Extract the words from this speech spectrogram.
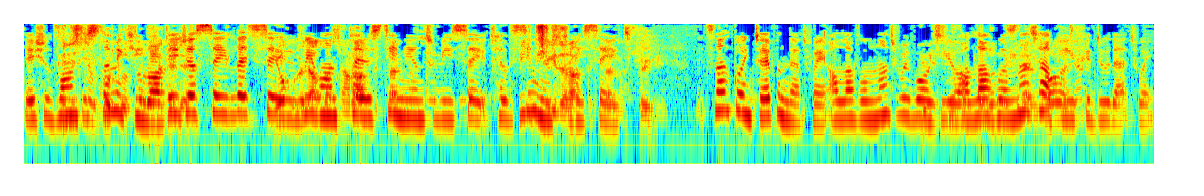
They should want Islamic Union. They just say, let's say Yok we want Palestinian to be saved, Palestinians to be saved. söyleyeyim. It's not going to happen that way. Allah will not reward you. Allah will not help you if you do that way.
